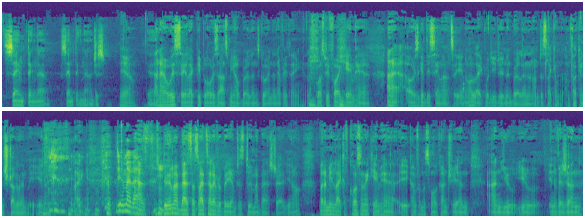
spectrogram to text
Same thing now. Same thing now. Just yeah. Yeah. And I always say, like, people always ask me how Berlin's going and everything. And of course, before I came here, and I always give the same answer, you know, like, what are you doing in Berlin? And I'm just like, I'm, I'm fucking struggling, you know, like, doing my best. doing my best. That's why I tell everybody I'm just doing my best, right? You know, but I mean, like, of course, when I came here, you come from a small country and, and you, you envision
